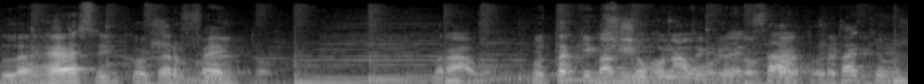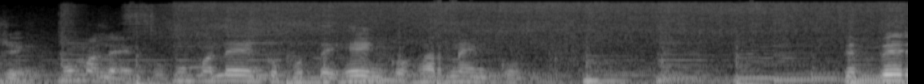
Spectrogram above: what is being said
легесенько, щоб Перфекто. Браво. Ну, так як жінкою вона ти буде. казав, Ексакто, так, так, так і як у жінку. Помаленьку, помаленьку, потихеньку, гарненько. Тепер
